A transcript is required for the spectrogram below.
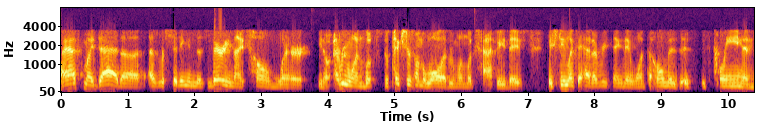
I asked my dad uh, as we're sitting in this very nice home where you know everyone looks the pictures on the wall. Everyone looks happy. They've they seem like they have everything they want. The home is is, is clean, and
